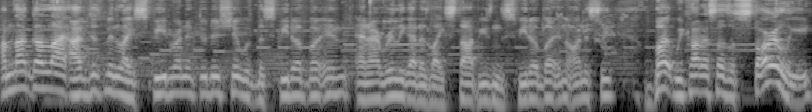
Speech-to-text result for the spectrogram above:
I'm not gonna lie, I've just been like speed running through this shit with the speed up button, and I really gotta like stop using the speed up button, honestly. But we caught ourselves a Starly,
